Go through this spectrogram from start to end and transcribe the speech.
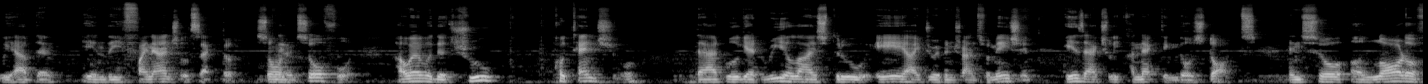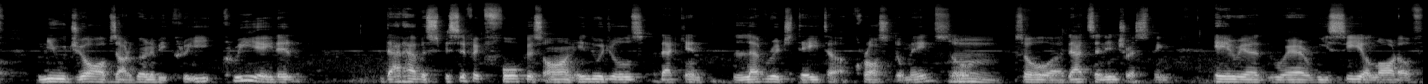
we have them in the financial sector, so on yeah. and so forth. However, the true potential that will get realized through AI driven transformation is actually connecting those dots. And so a lot of new jobs are going to be cre- created that have a specific focus on individuals that can leverage data across domains. So, mm. so uh, that's an interesting area where we see a lot of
